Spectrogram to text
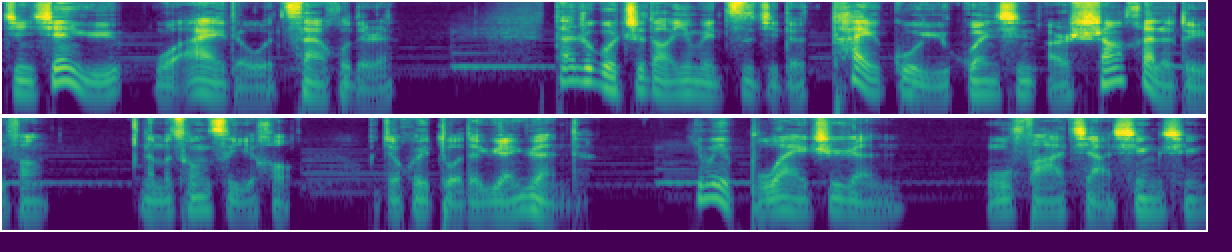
仅限于我爱的、我在乎的人。但如果知道因为自己的太过于关心而伤害了对方，那么从此以后我就会躲得远远的，因为不爱之人无法假惺惺。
